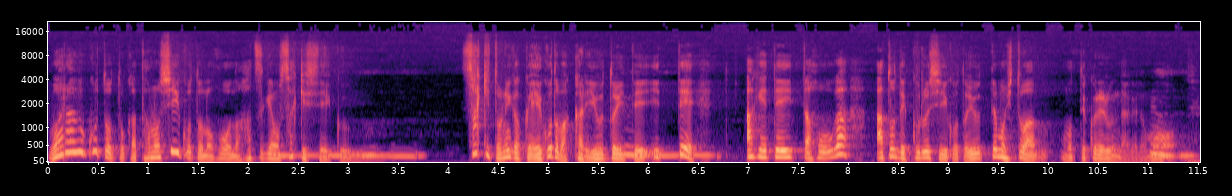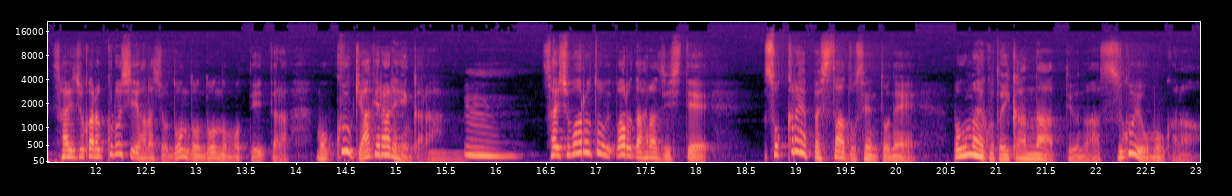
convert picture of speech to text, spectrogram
笑うこととか楽しいことの方の発言を先していく。先とにかくええことばっかり言うといていって、上げていった方が、後で苦しいこと言っても人は持ってくれるんだけども、最初から苦しい話をどんどんどんどん持っていったら、もう空気上げられへんから。うん最初笑うと笑うた話してそっからやっぱりスタートせんとねうまいこといかんなっていうのはすごい思うかな。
